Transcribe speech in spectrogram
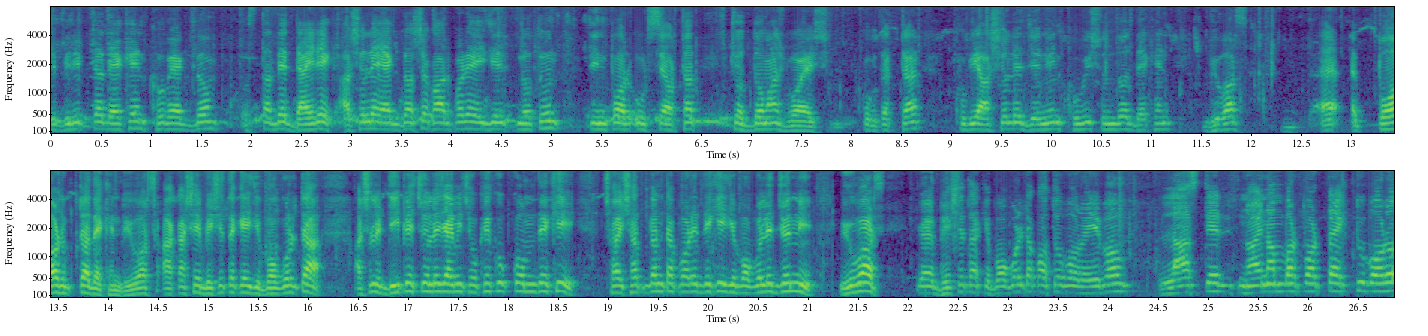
এই ব্রিডটা দেখেন খুব একদম ওস্তাদের ডাইরেক্ট আসলে এক দশক হওয়ার পরে এই যে নতুন তিন পর উঠছে, অর্থাৎ চোদ্দ মাস বয়স কবুতরটার। খুবই আসলে জেনুইন খুবই সুন্দর দেখেন ভিউয়ার্স পরটা দেখেন ভিউয়ার্স আকাশে বেশি থাকে এই যে বগলটা আসলে ডিপে চলে যায়, আমি চোখে খুব কম দেখি, ছয় সাত ঘণ্টা পরে দেখি এই যে বগলের জন্য। ভিউয়ার্স ভেসে থাকে, বগলটা কত বড় এবং লাস্টের নয় নম্বর পরটা একটু বড়,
